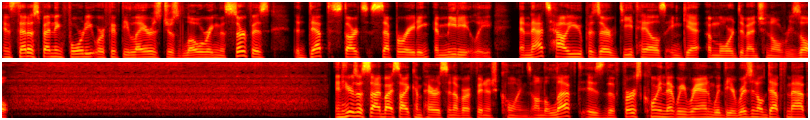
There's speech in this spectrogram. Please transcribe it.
Instead of spending 40 or 50 layers just lowering the surface, the depth starts separating immediately, and that's how you preserve details and get a more dimensional result. And here's a side-by-side -side comparison of our finished coins. On the left is the first coin that we ran with the original depth map,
